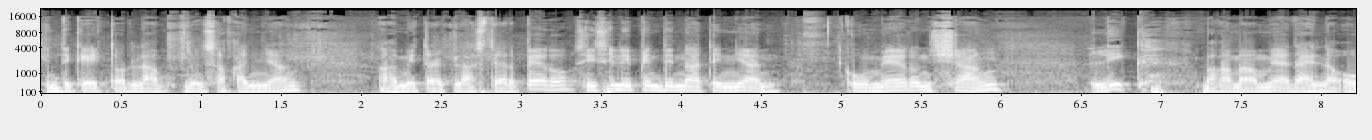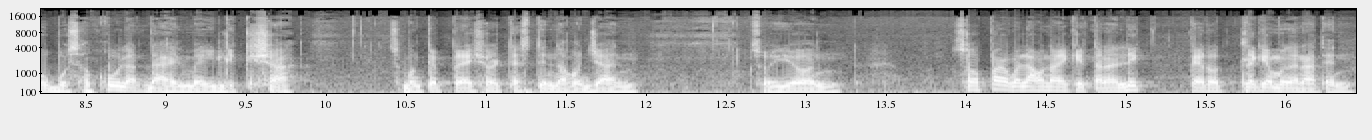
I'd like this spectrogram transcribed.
indicator lamp dun sa kanyang ah, meter cluster. Pero, sisilipin din natin yan kung meron siyang leak. Baka mamaya dahil naubos ang coolant dahil may leak siya. So magpe-pressure test din ako dyan. So yun. So far wala akong nakikita na leak pero lagyan muna natin.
